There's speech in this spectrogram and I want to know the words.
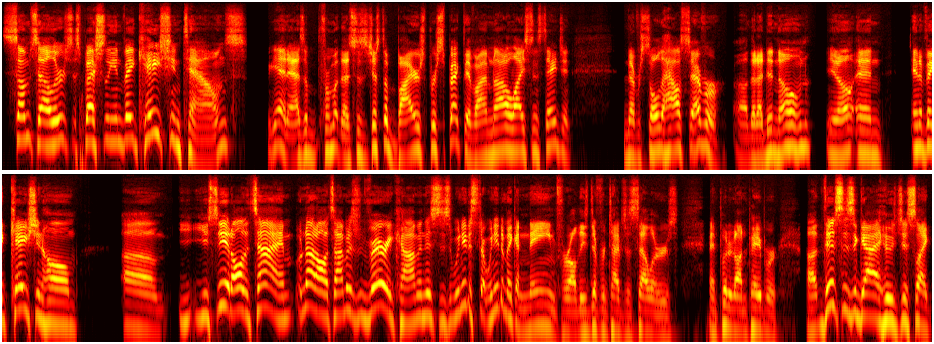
some sellers, especially in vacation towns, again, as a from this is just a buyer's perspective. I'm not a licensed agent. Never sold a house ever uh, that I didn't own. You know, and in a vacation home, um, you, you, see it all the time. Well, not all the time, but it's very common. This is we need to start. We need to make a name for all these different types of sellers and put it on paper. Uh, this is a guy who's just like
